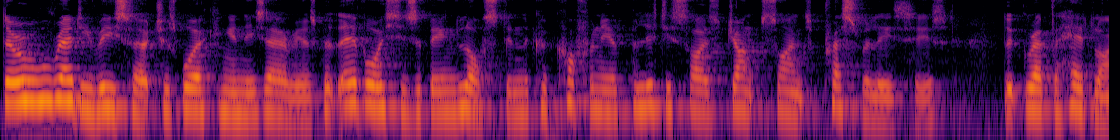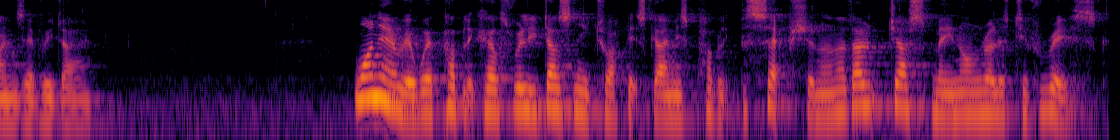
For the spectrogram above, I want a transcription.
There are already researchers working in these areas, but their voices are being lost in the cacophony of politicised junk science press releases that grab the headlines every day. One area where public health really does need to up its game is public perception, and I don't just mean on relative risk.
